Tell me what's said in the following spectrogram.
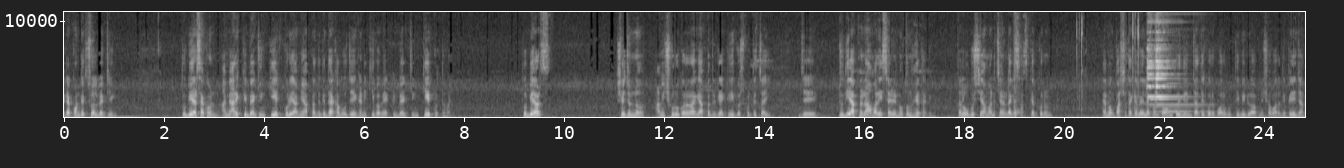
এটা কন্টেক্সুয়াল ব্যাকলিং তো বিয়ার্স, এখন আমি আরেকটি ব্যাকলিং ক্রিয়েট করে আমি আপনাদেরকে দেখাবো যে এখানে কীভাবে একটি ব্যাকলিং ক্রিয়েট করতে হয়। তো বিয়ার্স সেই জন্য আমি শুরু করার আগে আপনাদেরকে একটি রিকোয়েস্ট করতে চাই যে যদি আপনারা আমার এই সাইডে নতুন হয়ে থাকেন, তাহলে অবশ্যই আমার চ্যানেলটাকে সাবস্ক্রাইব করুন এবং পাশে থাকা বেল আইকনটা অন করে দিন, যাতে করে পরবর্তী ভিডিও আপনি সবার আগে পেয়ে যান।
